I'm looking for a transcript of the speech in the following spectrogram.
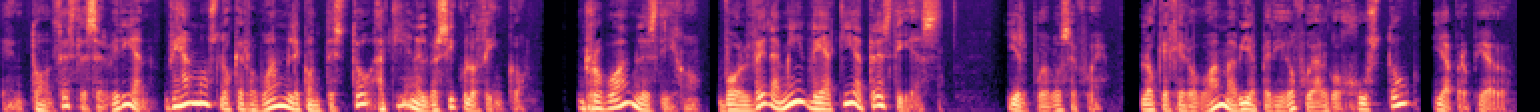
entonces le servirían. Veamos lo que Roboam le contestó aquí en el versículo 5. Roboam les dijo, Volved a mí de aquí a tres días. Y el pueblo se fue. Lo que Jeroboam había pedido fue algo justo y apropiado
